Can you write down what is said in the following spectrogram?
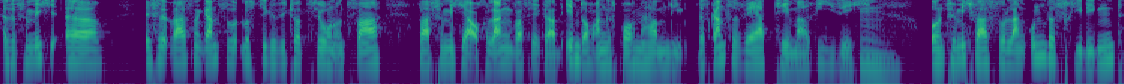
Also für mich äh, ist, war es eine ganz lustige Situation. Und zwar war für mich ja auch lang, was wir gerade eben auch angesprochen haben, die, das ganze Wertthema riesig. Und für mich war es so lang unbefriedigend,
